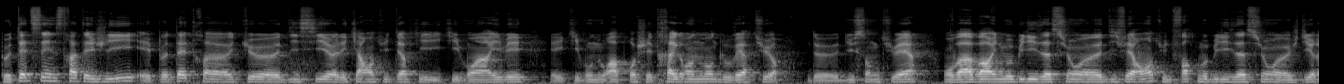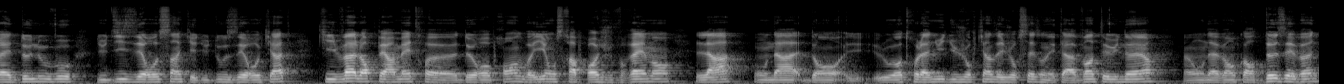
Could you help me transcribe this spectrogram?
Peut-être c'est une stratégie et peut-être euh, que d'ici euh, les 48 heures qui, vont arriver et qui vont nous rapprocher très grandement de l'ouverture du sanctuaire, on va avoir une mobilisation euh, différente, une forte mobilisation, je dirais, de nouveau du 10.05 et du 12.04 qui va leur permettre de reprendre. Vous voyez, on se rapproche vraiment là. On a dans, entre la nuit du jour 15 et jour 16, on était à 21h. On avait encore deux events,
